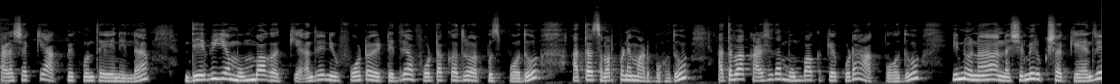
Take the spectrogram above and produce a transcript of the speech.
ಕಳಶಕ್ಕೆ ಹಾಕಬೇಕು ಅಂತ ಏನಿಲ್ಲ. ದೇವಿಯ ಮುಂಭಾಗಕ್ಕೆ, ಅಂದರೆ ನೀವು ಫೋಟೋ ಇಟ್ಟಿದ್ರೆ ಆ ಫೋಟೋಕ್ಕಾದರೂ ಅರ್ಪಿಸ್ಬೋದು, ಅಥವಾ ಸಮರ್ಪಣೆ ಮಾಡಬಹುದು, ಅಥವಾ ಕಳಶದ ಮುಂಭಾಗಕ್ಕೆ ಕೂಡ ಹಾಕ್ಬಹುದು ಇನ್ನು ನಾ ನಶಮಿ ವೃಕ್ಷಕ್ಕೆ ಅಂದರೆ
